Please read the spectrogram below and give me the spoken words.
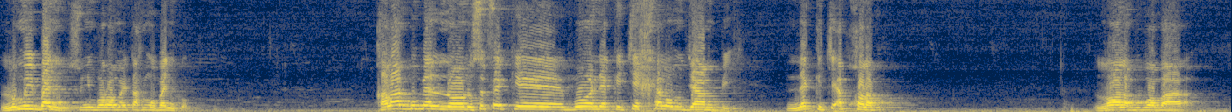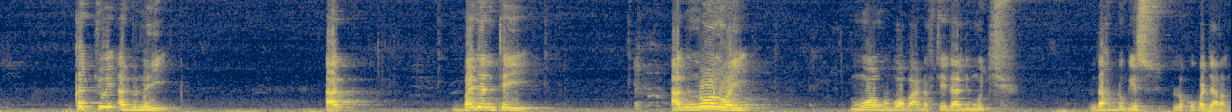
lu muy bañ suñu boroomay tax mu bañ ko xalaat bu mel noonu su fekkee moo nekk ci xelum jaam bi nekk ci ab xolam loola bu boobaa xëccooy àdduna yi ak bañante yi ak noonoo yi moom bu boobaa daf ci daal di mucc ndax du gis lu ko ko jaral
